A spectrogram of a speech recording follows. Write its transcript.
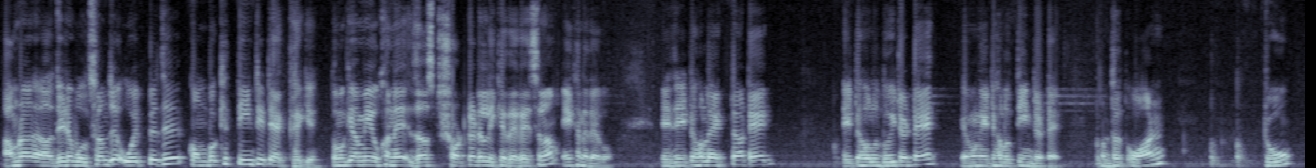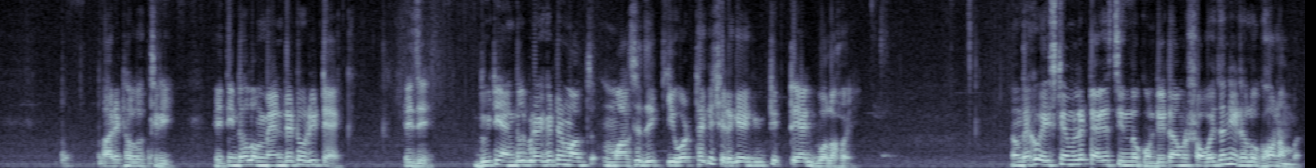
আমরা যেটা বলছিলাম যে ওয়েব পেজে কমপক্ষে তিনটি ট্যাগ থাকে। তোমাকে আমি ওখানে জাস্ট শর্টকাটে লিখে দেখাইছিলাম। এখানে দেখো, এই যে এটা হলো একটা ট্যাগ এটা হলো দুইটা ট্যাগ এবং এটা হলো তিনটা ট্যাগ অর্থাৎ ওয়ান টু আর এটা হলো থ্রি এই তিনটা হলো ম্যান্ডেটরি ট্যাগ এই যে দুইটি অ্যাঙ্গেল ব্র্যাকেটের মাঝে যে কিওয়ার্ড থাকে সেটাকে একটি ট্যাগ বলা হয়। দেখো এইচটিএমএল এর ট্যাগের চিহ্ন কোনটি? এটা আমরা সবাই জানি, এটা হলো ঘ নাম্বার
